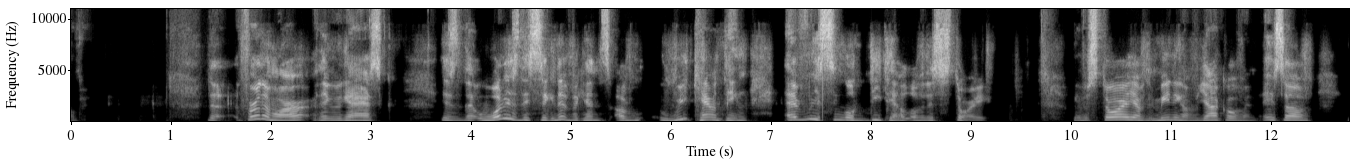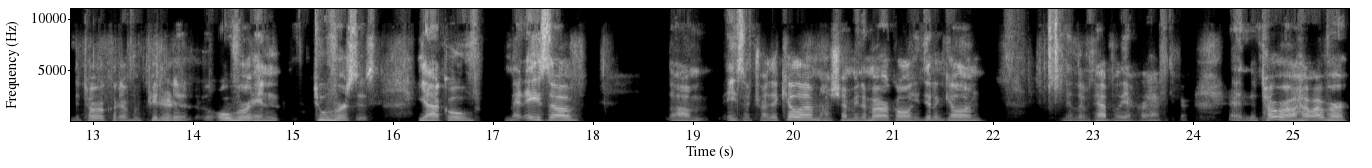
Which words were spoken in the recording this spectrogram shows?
Okay. the furthermore, I think we can ask is that what is the significance of recounting every single detail of this story? We have a story of the meeting of Yaakov and Esav. The Torah could have repeated it over in two verses. Yaakov met Esav. Um, Esav tried to kill him. Hashem made a miracle. He didn't kill him. They lived happily ever after. And the Torah, however,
